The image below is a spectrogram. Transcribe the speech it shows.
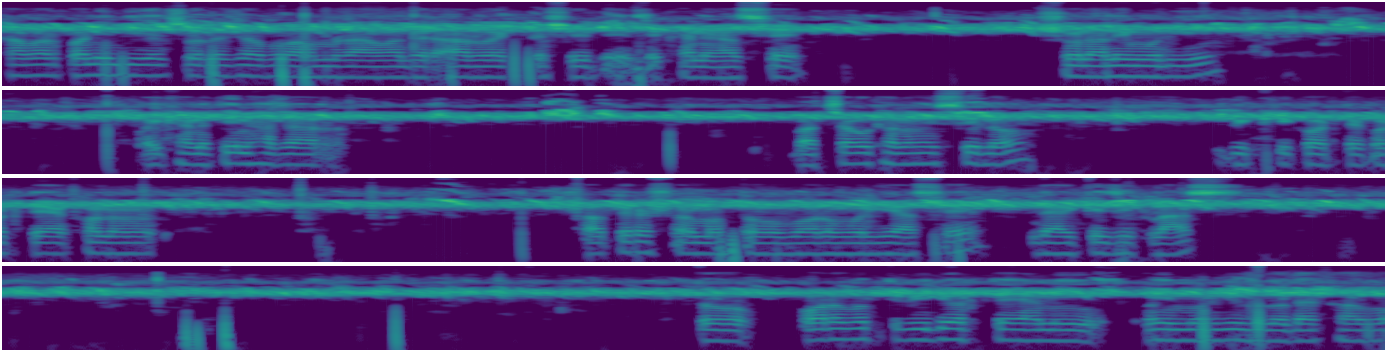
খাবার পানি দিয়ে চলে যাব আমরা আমাদের আরও একটা শেডে যেখানে আছে সোনালি মুরগি। ওইখানে তিন হাজার বাচ্চা উঠানো হয়েছিল। বিক্রি করতে করতে এখনও সতেরোশোর মতো বড় মুরগি আছে, দেড় কেজি প্লাস তো পরবর্তী ভিডিওতে আমি ওই মুরগিগুলো দেখাবো।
